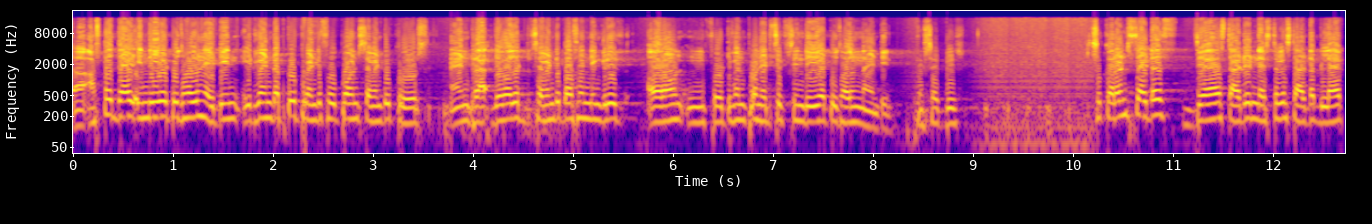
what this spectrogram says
Uh, after that, in the year 2018, it went up to 24.72 crores, and there was a 70% increase around mm, 41.86 in the year 2019. Next slide, please. So current status, they have started Nestle Startup Lab,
